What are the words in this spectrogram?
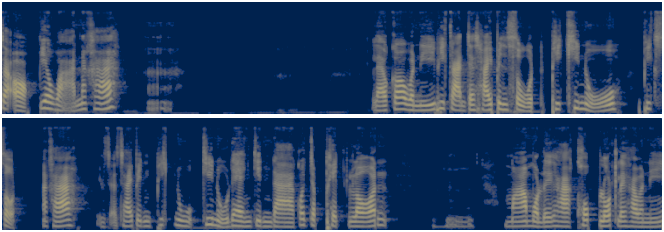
จะออกเปรี้ยวหวานนะคะ แล้วก็วันนี้พี่การจะใช้เป็นสูตรพริกขี้หนูพริกสดนะคะจะใช้เป็นพริกหนูขี้หนูแดงจินดาก็จะเผ็ดร้อน มาหมดเลยค่ะ ครบรสเลยค่ะวันนี้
